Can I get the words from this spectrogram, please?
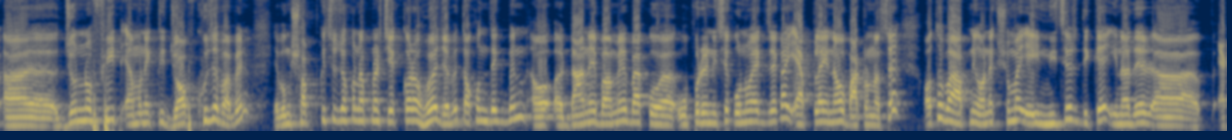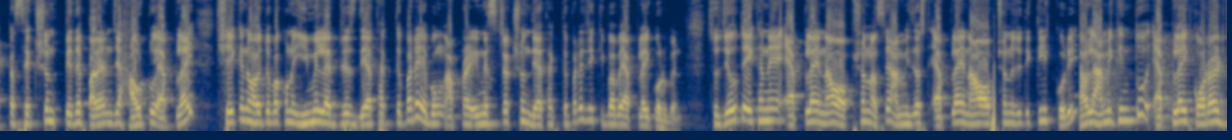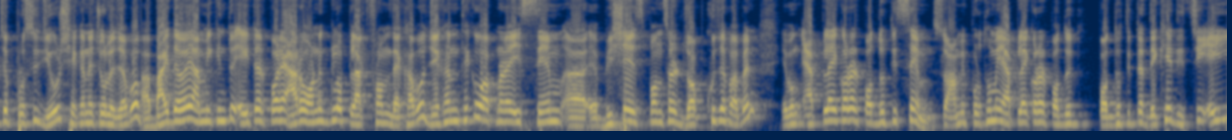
জন্য ফিট এমন একটি জব খুঁজে পাবেন এবং সবকিছু যখন আপনার চেক করা হয়ে যাবে, তখন দেখবেন ডানে বামে বা উপরে নিচে কোনো এক জায়গায় অ্যাপ্লাই নাও বাটন আছে। অথবা আপনি অনেক সময় এই নিচের দিকে ইনাদের একটা সেকশন পেতে পারেন যে হাউ টু অ্যাপ্লাই সেখানে হয়তো বা কোনো ইমেল অ্যাড্রেস দেওয়া থাকতে পারে এবং আপনার ইনস্ট্রাকশন দেওয়া থাকতে পারে যে কীভাবে অ্যাপ্লাই করবেন। সো যেহেতু এখানে অ্যাপ্লাই নাও অপশন আছে, আমি জাস্ট অ্যাপ্লাই নাও অপশনে যদি ক্লিক করি, তাহলে আমি কিন্তু অ্যাপ্লাই করার যে প্রসিডিউর সেখানে চলে যাব। বাই দ্য ওয়ে আমি কিন্তু এইটার পরে আরও অনেকগুলো প্ল্যাটফর্ম দেখাবো, যেখান থেকেও আপনারা এই সেম ভিসা স্পন্সর জব খুঁজে পাবেন এবং অ্যাপ্লাই করার পদ্ধতি সেম সো আমি প্রথমেই অ্যাপ্লাই করার পদ্ধতি পদ্ধতিটা দেখিয়ে দিচ্ছি এই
